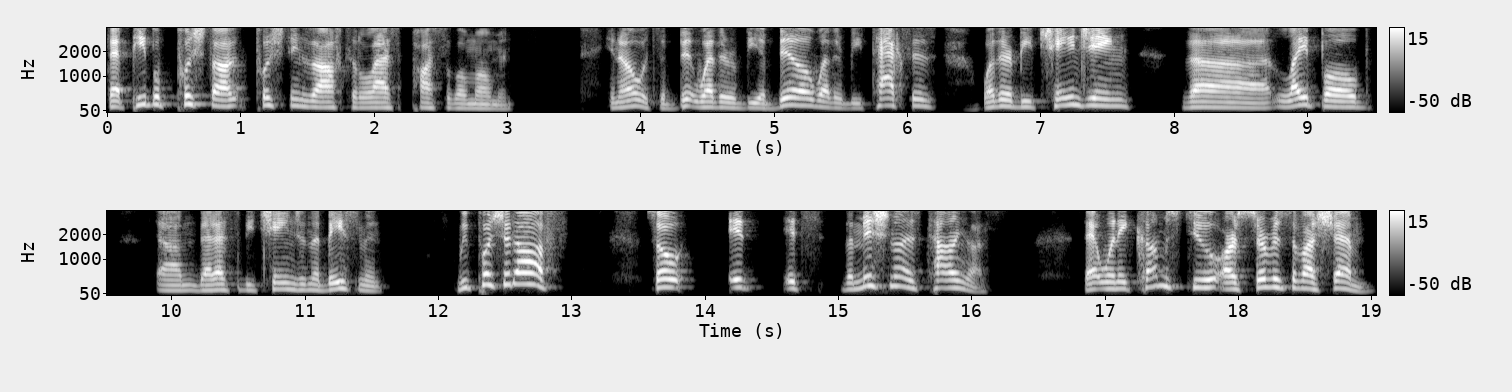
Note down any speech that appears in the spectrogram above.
that people push the, push things off to the last possible moment. You know, it's a bit whether it be a bill, whether it be taxes, whether it be changing the light bulb um, that has to be changed in the basement. We push it off. So it it's the Mishnah is telling us that when it comes to our service of Hashem,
